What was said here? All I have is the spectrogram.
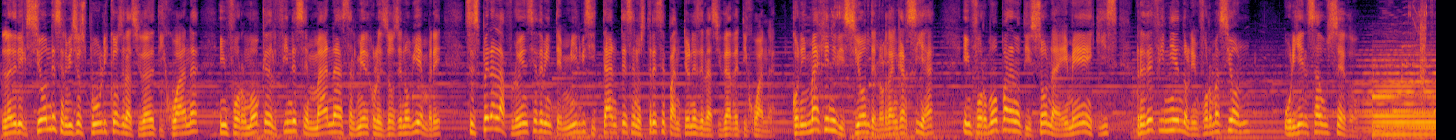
La Dirección de Servicios Públicos de la ciudad de Tijuana informó que del fin de semana hasta el miércoles 2 de noviembre se espera la afluencia de 20.000 visitantes en los 13 panteones de la ciudad de Tijuana. Con imagen y edición de Lordán García, informó para Notizona MX, redefiniendo la información, Uriel Saucedo.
